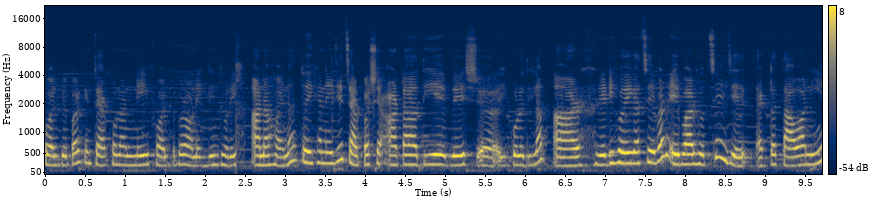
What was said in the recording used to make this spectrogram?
ফয়েল পেপার কিন্তু এখন আর নেই ফয়েল পেপার অনেক দিন ধরেই আনা হয় না। তো এখানে এই যে চারপাশে আটা দিয়ে বেশ ই করে দিলাম। আর রেডি হয়ে গেছে এবার। এবার হচ্ছে এই যে একটা তাওয়া নিয়ে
